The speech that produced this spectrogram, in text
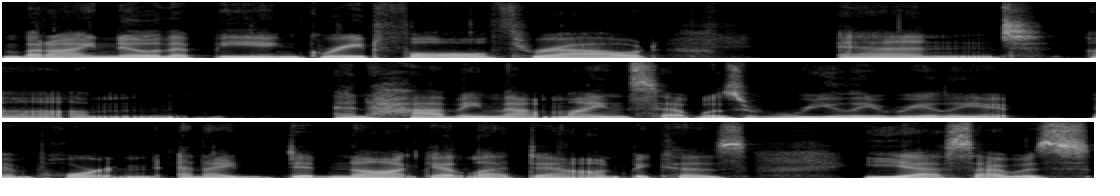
But I know that being grateful throughout and um, and having that mindset was really, really important. And I did not get let down because, yes, I was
